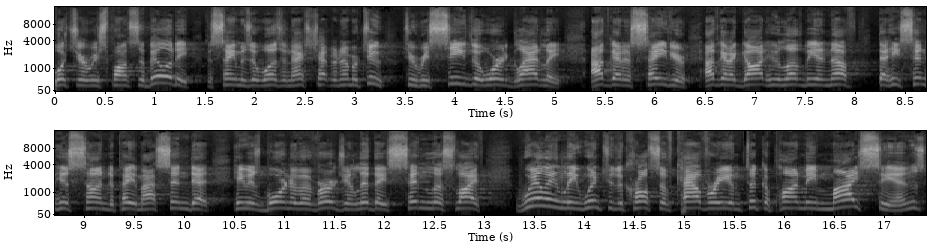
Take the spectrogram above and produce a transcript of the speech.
What's your responsibility? The same as it was in Acts chapter number two to receive the word gladly. I've got a Savior. I've got a God who loved me enough that He sent His Son to pay my sin debt. He was born of a virgin, lived a sinless life, willingly went to the cross of Calvary and took upon me my sins.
